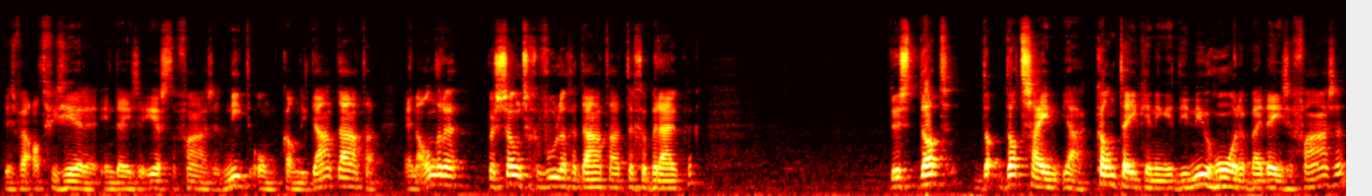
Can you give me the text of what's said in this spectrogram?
Dus wij adviseren in deze eerste fase niet om kandidaatdata en andere persoonsgevoelige data te gebruiken. Dus dat, dat, dat zijn ja, kanttekeningen die nu horen bij deze fase.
